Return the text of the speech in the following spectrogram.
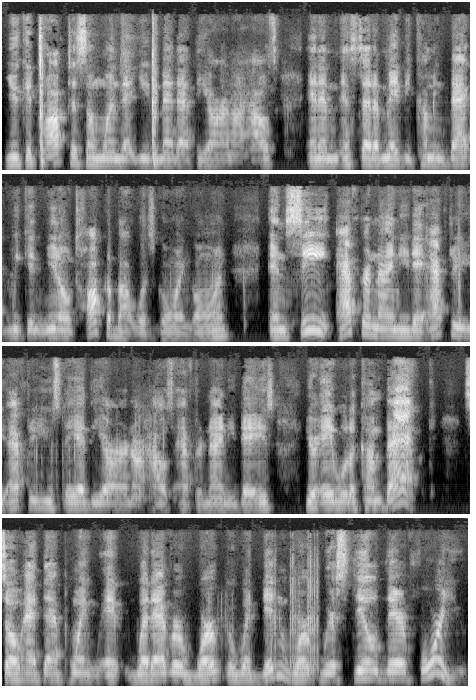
you could talk to someone that you've met at the R&R house and instead of maybe coming back, we can, you know, talk about what's going on and see after 90 days after you after you stay at the R&R house after 90 days, you're able to come back. So at that point, whatever worked or what didn't work, we're still there for you.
